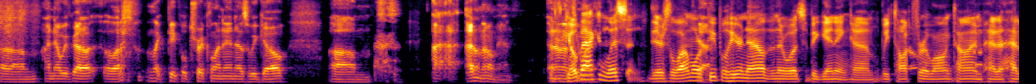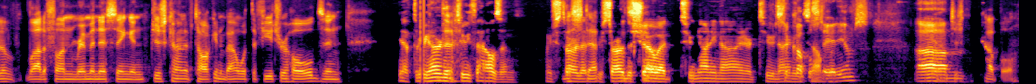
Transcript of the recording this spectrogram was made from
Um, I know we've got a, a lot of like people trickling in as we go. Um, I, I I don't know, man. I don't know if Go back wanna- and listen. There's a lot more Yeah. people here now than there was at the beginning. Um, we talked for a long time, had a, had a lot of fun reminiscing and just kind of talking about what the future holds. And Yeah, 302,000. We started step- we started the show at 299 or just 290 a couple something. stadiums. yeah, Um, just a couple.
